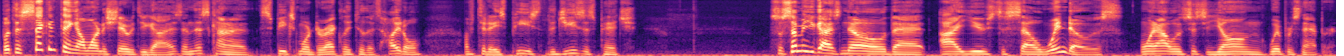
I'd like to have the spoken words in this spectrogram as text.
But the second thing I wanted to share with you guys, and this kind of speaks more directly to the title of today's piece, the Jesus pitch. So, some of you guys know that I used to sell windows when I was just a young whippersnapper.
